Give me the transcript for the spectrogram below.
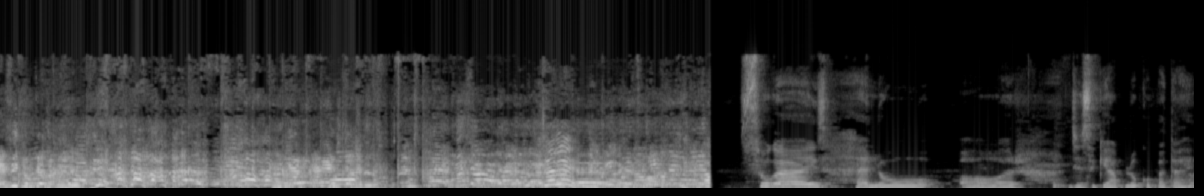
ऐसी झुक के खड़ी रही चले। सो गाइस हेलो और जैसे कि आप लोग को पता है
